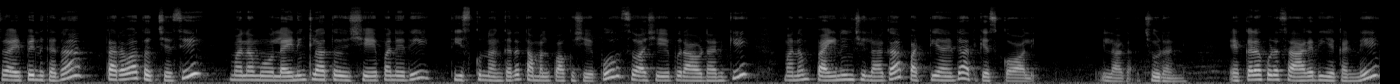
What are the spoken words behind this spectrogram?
సో అయిపోయింది కదా? తర్వాత వచ్చేసి మనము లైనింగ్ క్లాత్ షేప్ అనేది తీసుకున్నాం కదా తమలపాకు షేపు. సో ఆ షేప్ రావడానికి మనం పైనుంచి ఇలాగా పట్టి అనేది అతికేసుకోవాలి. ఇలాగా చూడండి. ఎక్కడ కూడా సాగదీయకండి.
